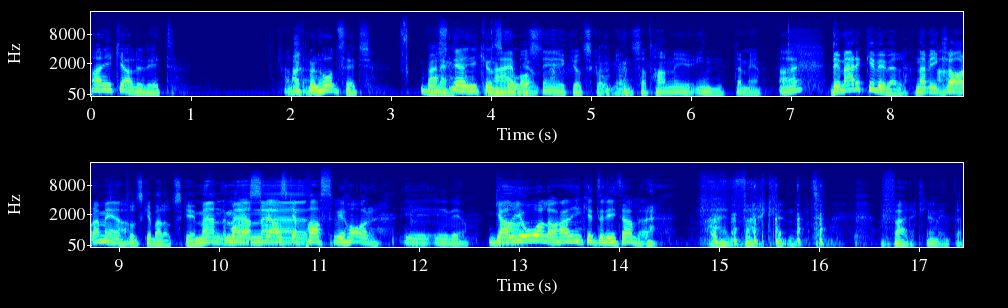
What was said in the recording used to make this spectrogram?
Han gick aldrig dit. Kanske. Ahmedhodzic. Bosnien gick åt skogen. Nej, Bosnien gick åt skogen, så att han är ju inte med. Nej. Det märker vi väl när vi är klara med ja. Tutski Balutski. Men, Hur många svenska äh... pass vi har i, i VM. Gagliolo, ja. han gick inte dit heller. Nej, verkligen inte. Verkligen inte.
